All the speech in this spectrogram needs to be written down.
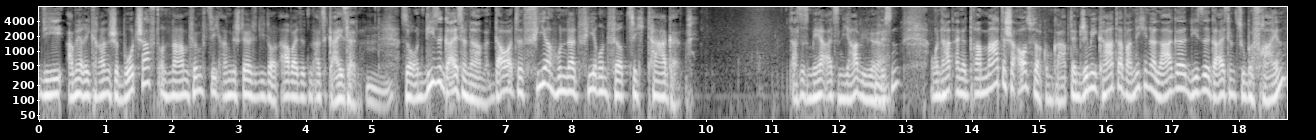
die amerikanische Botschaft und nahmen 50 Angestellte, die dort arbeiteten, als Geiseln. Mhm. So, und diese Geiselnahme dauerte 444 Tage. Das ist mehr als ein Jahr, wie wir ja. wissen. Und hat eine dramatische Auswirkung gehabt. Denn Jimmy Carter war nicht in der Lage, diese Geiseln zu befreien.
